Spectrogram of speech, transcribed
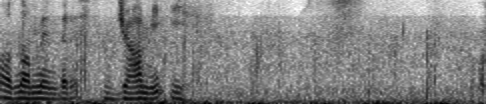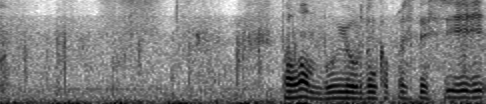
Adnan Menderes Camii. Tamam bu yurdun kapasitesi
